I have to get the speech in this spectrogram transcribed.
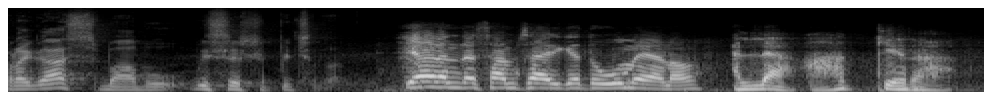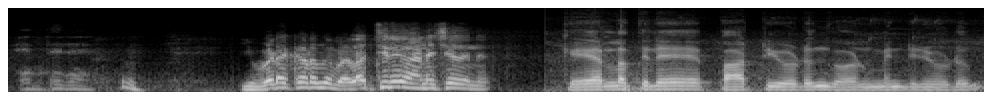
പ്രകാശ് ബാബു വിശേഷിപ്പിച്ചത്. ഇയാളെന്താ സംസാരിക്കാത്ത ഊമയാണോ? അല്ല ആക്കിയതാ. എന്തിന്? ഇവിടെ കിടന്ന് വിളച്ചിൽ കാണിച്ചതിന്. കേരളത്തിലെ പാർട്ടിയോടും ഗവൺമെന്റിനോടും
